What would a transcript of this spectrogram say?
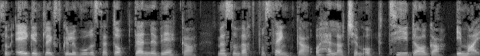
som egentlig skulle vært satt opp denne veka, men som blir forsinka og heller kommer opp ti dager i mai.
